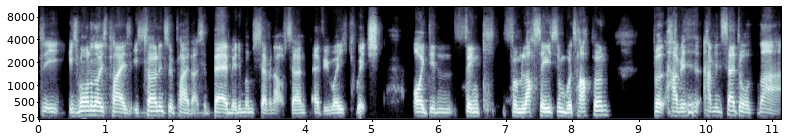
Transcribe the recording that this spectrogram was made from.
he, he's one of those players. He's turned into a player that's a bare minimum seven out of ten every week, which I didn't think from last season would happen. But having having said all that,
